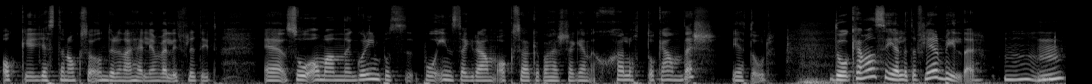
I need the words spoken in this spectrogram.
och gästerna också under den här helgen väldigt flitigt. Eh, så om man går in på, Instagram och söker på hashtaggen Charlotte och Anders i ett ord. Då kan man se lite fler bilder. Mm. Mm.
